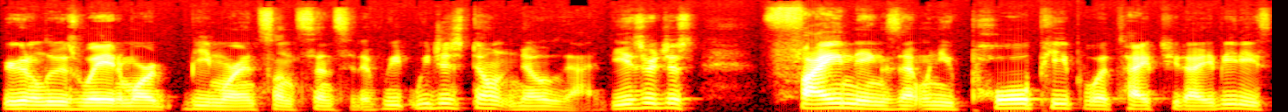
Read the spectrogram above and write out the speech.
you're going to lose weight and more, be more insulin sensitive. We, we just don't know that. These are just findings that when you poll people with type 2 diabetes,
